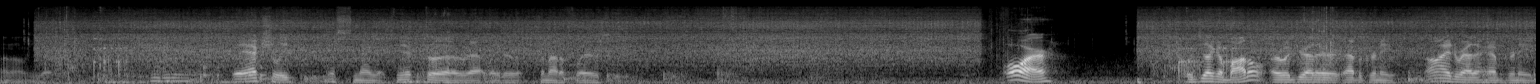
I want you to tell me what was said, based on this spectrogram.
I don't know yet. Wait, actually, let's snag it. Maybe I can throw that at a rat later. I'm out of flares. Or, would you like a bottle, or would you rather have a grenade? I'd rather have a grenade.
